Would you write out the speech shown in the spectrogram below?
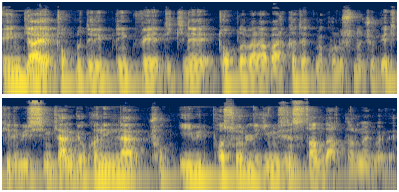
Ndiaye topla dribling ve dikine topla beraber kat etme konusunda çok etkili bir isimken Gökhan İnler çok iyi bir pasör ligimizin standartlarına göre.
